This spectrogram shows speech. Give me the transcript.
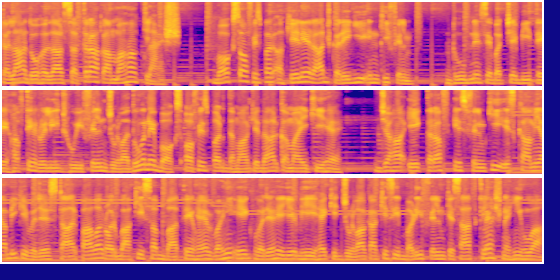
टला 2017 का महा क्लैश। बॉक्स ऑफ़िस पर अकेले राज करेगी इनकी फ़िल्म। डूबने से बच्चे बीते हफ़्ते रिलीज़ हुई फ़िल्म जुड़वा दो ने बॉक्स ऑफ़िस पर धमाकेदार कमाई की है। जहाँ एक तरफ़ इस फ़िल्म की इस कामयाबी की वजह स्टार पावर और बाकी सब बातें हैं, वहीं एक वजह ये भी है कि जुड़वा का किसी बड़ी फ़िल्म के साथ क्लैश नहीं हुआ।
